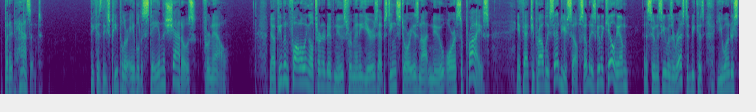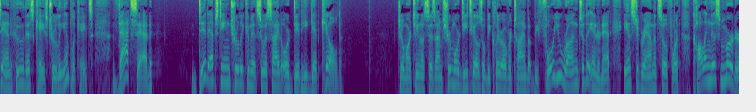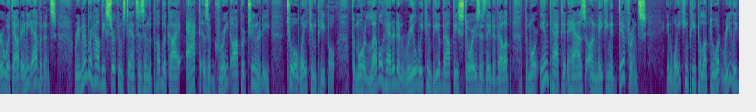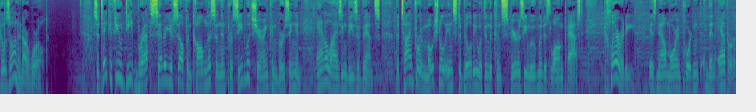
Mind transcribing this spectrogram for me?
But it hasn't, because these people are able to stay in the shadows for now. Now, if you've been following alternative news for many years, Epstein's story is not new or a surprise. In fact, you probably said to yourself, somebody's going to kill him as soon as he was arrested because you understand who this case truly implicates. That said, did Epstein truly commit suicide or did he get killed? Joe Martino says, I'm sure more details will be clear over time, but before you run to the internet, Instagram, and so forth, calling this murder without any evidence, remember how these circumstances in the public eye act as a great opportunity to awaken people. The more level headed and real we can be about these stories as they develop, the more impact it has on making a difference in waking people up to what really goes on in our world. So take a few deep breaths, center yourself in calmness, and then proceed with sharing, conversing, and analyzing these events. The time for emotional instability within the conspiracy movement is long past. Clarity is now more important than ever.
